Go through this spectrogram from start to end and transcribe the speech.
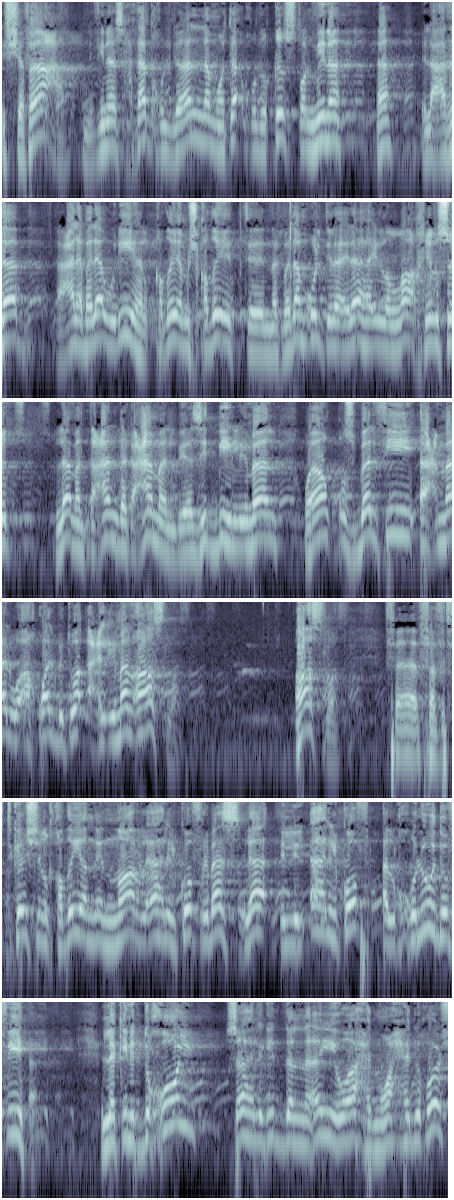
الشفاعة إن في ناس هتدخل جهنم وتأخذ قسطا من ها العذاب على بلاوي ليها القضية مش قضية إنك ما دام قلت لا إله إلا الله خلصت. لا ما أنت عندك عمل بيزيد به الإيمان وينقص بل في أعمال وأقوال بتوقع الإيمان أصلا أصلا. فما تفتكرش القضية إن النار لأهل الكفر بس؟ لا اللي لأهل الكفر الخلود فيها. لكن الدخول سهل جدا لأي واحد موحد يخش.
